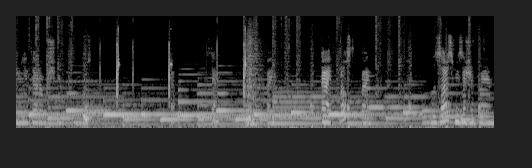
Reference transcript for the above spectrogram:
І Мені дерево ще. не вистачить. Так, Все. Кайф. Кайф, просто кайф. От зараз ми заживаємо.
